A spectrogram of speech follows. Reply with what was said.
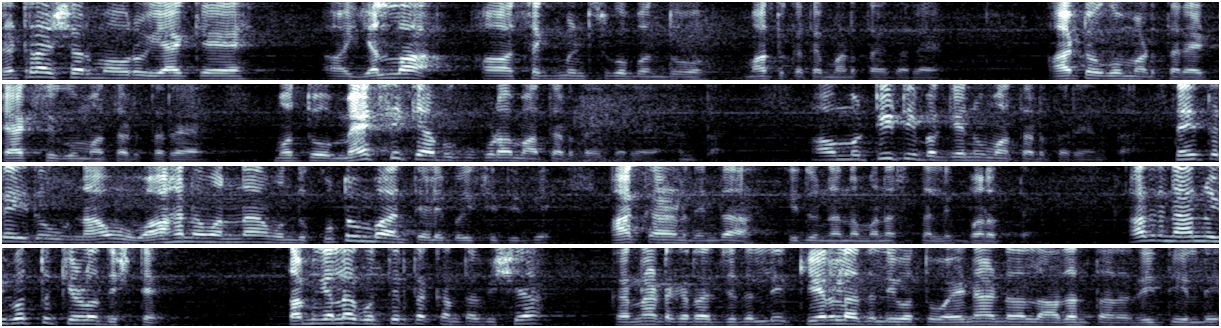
ನಟರಾಜ್ ಶರ್ಮಾ ಅವರು ಯಾಕೆ ಎಲ್ಲ ಸೆಗ್ಮೆಂಟ್ಸ್ಗೂ ಬಂದು ಮಾತುಕತೆ ಮಾಡ್ತಾ ಇದ್ದಾರೆ? ಆಟೋಗೂ ಮಾಡ್ತಾರೆ, ಟ್ಯಾಕ್ಸಿಗೂ ಮಾತಾಡ್ತಾರೆ, ಮತ್ತು ಮ್ಯಾಕ್ಸಿ ಕ್ಯಾಬ್ಗೂ ಕೂಡ ಮಾತಾಡ್ತಾ ಇದ್ದಾರೆ ಅಂತ. ಟಿ ಟಿ ಬಗ್ಗೆನೂ ಮಾತಾಡ್ತಾರೆ ಅಂತ. ಸ್ನೇಹಿತರೆ, ಇದು ನಾವು ವಾಹನವನ್ನು ಒಂದು ಕುಟುಂಬ ಅಂತೇಳಿ ಬಯಸಿದ್ದೀವಿ. ಆ ಕಾರಣದಿಂದ ಇದು ನನ್ನ ಮನಸ್ಸಿನಲ್ಲಿ ಬರುತ್ತೆ. ಆದರೆ ನಾನು ಇವತ್ತು ಕೇಳೋದಿಷ್ಟೇ. ತಮಗೆಲ್ಲ ಗೊತ್ತಿರ್ತಕ್ಕಂಥ ವಿಷಯ, ಕರ್ನಾಟಕ ರಾಜ್ಯದಲ್ಲಿ, ಕೇರಳದಲ್ಲಿ ಇವತ್ತು ವಯನಾಡಿನಲ್ಲಿ ಆದಂಥ ರೀತಿಯಲ್ಲಿ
